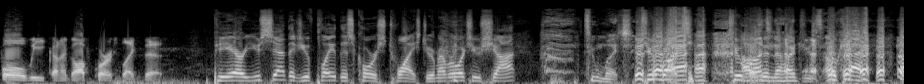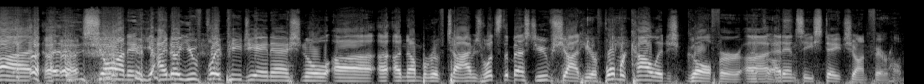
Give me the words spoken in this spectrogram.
full week on a golf course like this. Pierre, you said that you've played this course twice. Do you remember what you shot? Too much. Too much? Too I much? was in the hundreds. Okay, uh, uh, Sean, I know you've played PGA National uh, a, a number of times. What's the best you've shot here? Former college golfer uh, That's at. NC State, Sean Fairholm.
